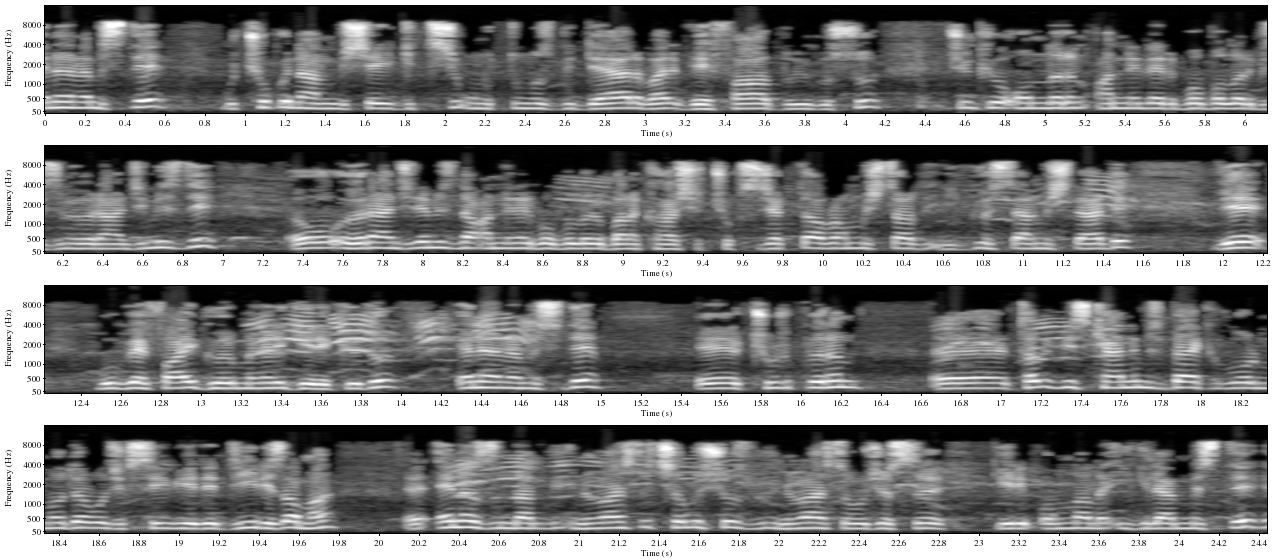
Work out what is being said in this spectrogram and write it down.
En önemlisi de bu çok önemli bir şey. Gittikçe unuttuğumuz bir değer var. Vefa duygusu. Çünkü onların anneleri, babaları bizim öğrencimizdi. E, O öğrencilerimiz de anneleri, babaları bana karşı çok sıcak davranmışlardı, ilgi göstermişlerdi. Ve bu vefayı görmeleri gerekiyordu. En önemlisi de e, çocukların e, tabii biz kendimiz belki rol model olacak seviyede değiliz ama e, en azından bir üniversite çalışıyoruz. Bir üniversite hocası gelip onlarla ilgilenmesi de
